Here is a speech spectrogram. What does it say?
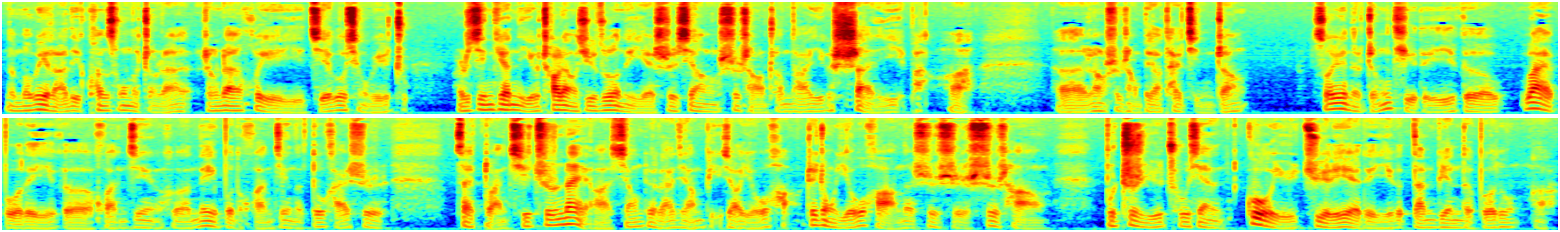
那么未来的宽松呢仍然仍然会以结构性为主。而今天的一个超量续作呢，也是向市场传达一个善意吧，啊，呃，让市场不要太紧张。所以呢，整体的一个外部的一个环境和内部的环境呢，都还是在短期之内啊，相对来讲比较友好。这种友好呢，是使市场不至于出现过于剧烈的一个单边的波动啊，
